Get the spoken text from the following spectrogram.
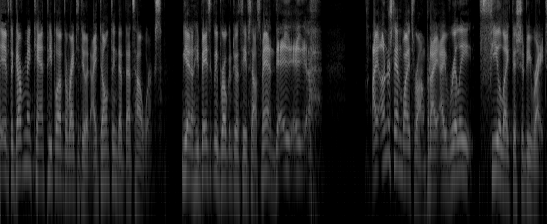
if the government can't, people have the right to do it. I don't think that that's how it works. Yeah, no, he basically broke into a thief's house. Man, I understand why it's wrong, but I, I really feel like this should be right.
